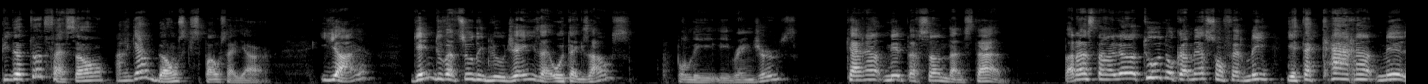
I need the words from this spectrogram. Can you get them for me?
Puis de toute façon, regarde donc ce qui se passe ailleurs. Hier, game d'ouverture des Blue Jays au Texas pour les, Rangers. 40 000 personnes dans le stade. Pendant ce temps-là, tous nos commerces sont fermés. Il était 40 000.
